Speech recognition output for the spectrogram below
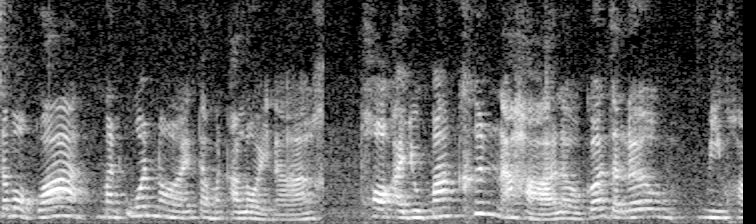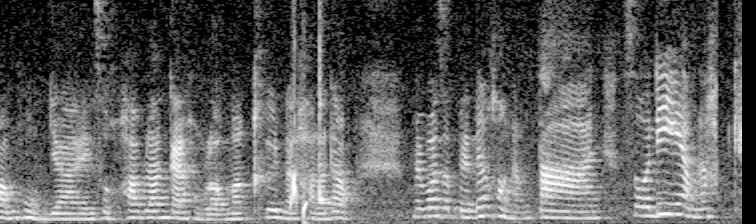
จะบอกว่ามันอ้วนน้อยแต่มันอร่อยนะ พออายุมากขึ้นนะคะ เราก็จะเริ่มมีความห่วงใยสุขภาพร่างกายของเรามากขึ้นนะคะ ระดับไม่ว่าจะเป็นเรื่องของน้ำตาล โซเดียมนะคะแค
